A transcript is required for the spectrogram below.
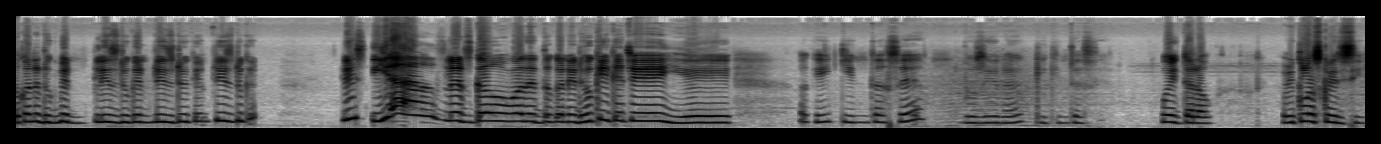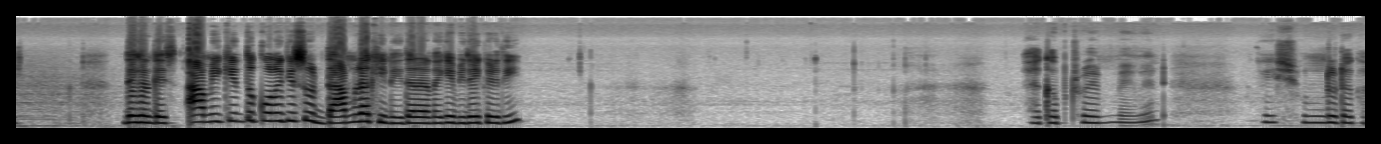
দোকানে ঢুকবেন? প্লিজ ঢুকেন প্লিজ ঢুকেন প্লিজ ঢুকেন। প্লিজ ইয়াস লেটস গো আমাদের দোকানে ঢুকে গেছে ইয়ে ওকে কিনতেছে? বুঝি না, কি কিনতেছে? ওই দাঁড়াও, আমি ক্লোজ করে দিছি। দেখেন গাইস আমি কিন্তু কোনো কিছুর দাম রাখি নেই। দাঁড়া নাকি বিদায় করে দিই। এক আপ পেমেন্ট সুন্দর টাকা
